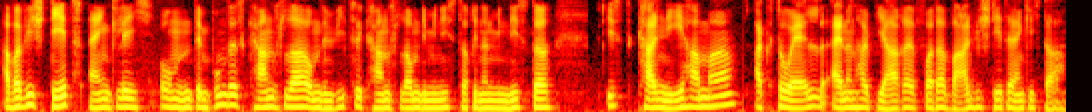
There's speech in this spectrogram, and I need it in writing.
Aber wie steht es eigentlich um den Bundeskanzler, um den Vizekanzler, um die Ministerinnen und Minister? Ist Karl Nehammer aktuell eineinhalb Jahre vor der Wahl? Wie steht er eigentlich da?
